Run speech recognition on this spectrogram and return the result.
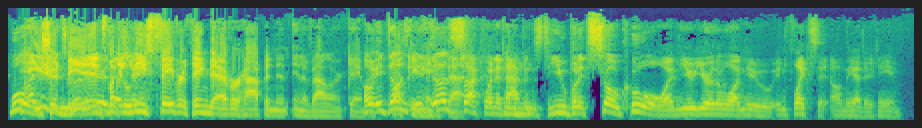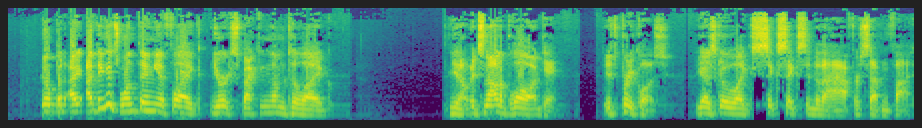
Well, yeah, you shouldn't be. It's there's my least chance. favorite thing to ever happen in, in a Valorant game. Oh, I it does. It does that. suck when it happens to you, but it's so cool when you you're the one who inflicts it on the other team. No, but I, I think it's one thing if like you're expecting them to like, you know, it's not a blowout game. It's pretty close. You guys go like six six into the half or seven five.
